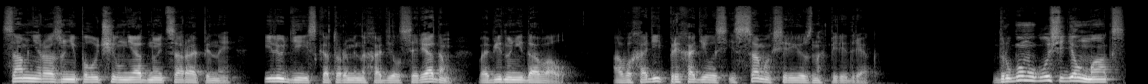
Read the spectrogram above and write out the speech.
Сам ни разу не получил ни одной царапины, и людей, с которыми находился рядом, в обиду не давал. А выходить приходилось из самых серьезных передряг. В другом углу сидел Макс,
